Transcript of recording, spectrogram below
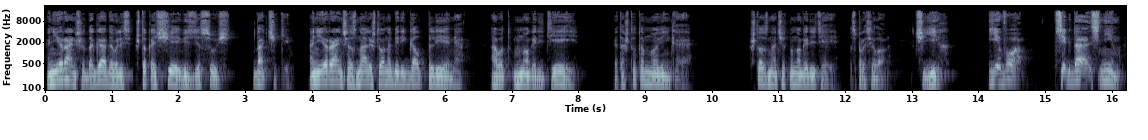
Они и раньше догадывались, что Кощей вездесущ. Датчики. Они и раньше знали, что он оберегал племя. А вот много детей — это что-то новенькое. «Что значит много детей?» — спросил он. «Чьих?» «Его. Всегда с ним.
